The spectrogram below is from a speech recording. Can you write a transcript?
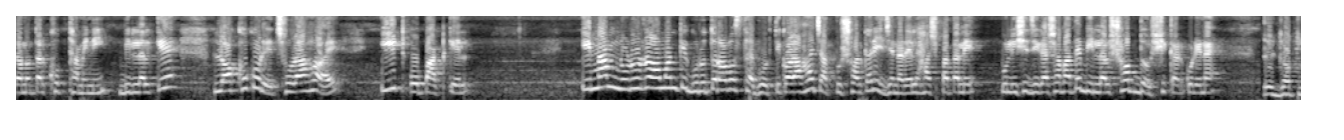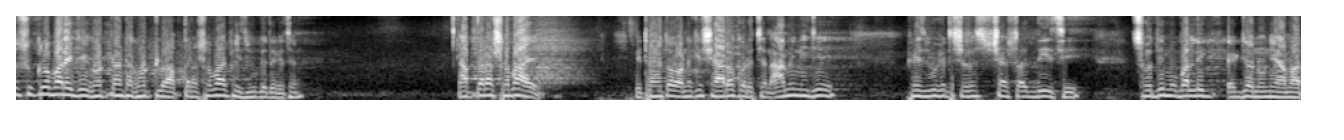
জনতার ক্ষোভ থামেনি। বিল্লালকে লক্ষ্য করে ছোড়া হয় ইট ও পাটকেল। ইমাম নুরুর রহমানকে গুরুতর অবস্থায় ভর্তি করা হয় চাঁদপুর সরকারি জেনারেল হাসপাতালে। পুলিশি জিজ্ঞাসাবাদে বিল্লাল শব্দ স্বীকার করে নেয়। এই গত শুক্রবারে যে ঘটনাটা ঘটলো, আপনারা সবাই ফেসবুকে দেখেছেন। আপনারা সবাই, এটা হয়তো অনেকে শেয়ারও করেছেন। আমি নিজে ফেসবুকে শেয়ার দিয়েছি। সৌদি মোবাল্লিক একজন, উনি আমার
